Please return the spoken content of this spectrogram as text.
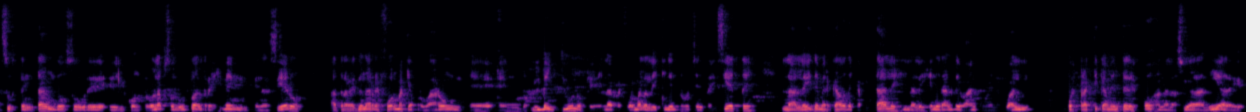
sustentando sobre el control absoluto al régimen financiero a través de una reforma que aprobaron eh, en 2021, que es la reforma a la ley 587, la ley de mercados de capitales y la ley general de bancos, en la cual pues prácticamente despojan a la ciudadanía de,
